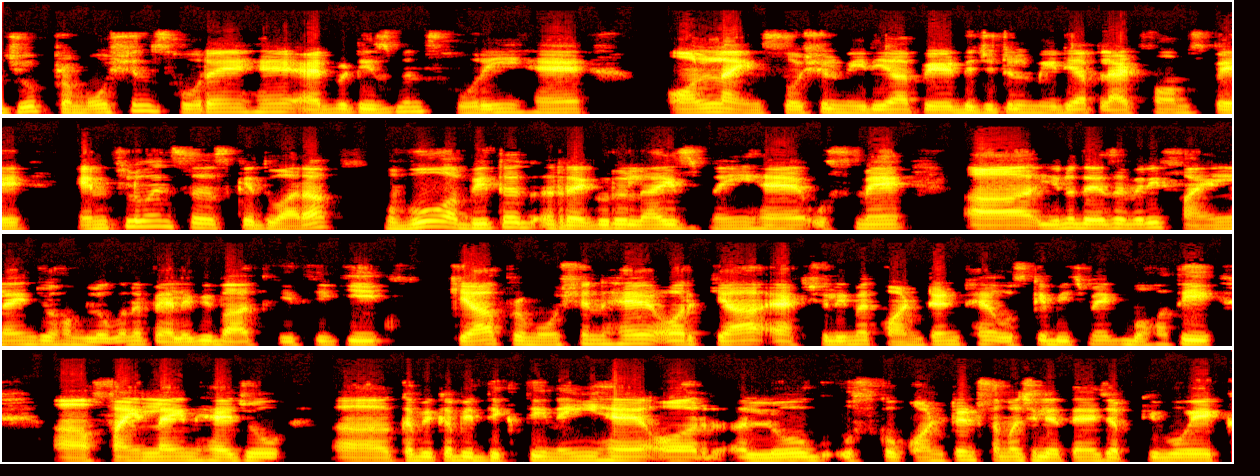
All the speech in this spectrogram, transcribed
जो प्रमोशंस हो रहे हैं एडवर्टीजमेंट्स हो रही हैं ऑनलाइन सोशल मीडिया पे डिजिटल मीडिया प्लेटफॉर्म्स पे इन्फ्लुएंसर्स के द्वारा, वो अभी तक रेगुलराइज नहीं है। उसमें you know there is a very fine line जो हम लोगों ने पहले भी बात की थी कि क्या प्रमोशन है और क्या एक्चुअली में कंटेंट है, उसके बीच में एक बहुत ही फाइन लाइन है जो कभी कभी दिखती नहीं है और लोग उसको कंटेंट समझ लेते हैं जबकि वो एक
